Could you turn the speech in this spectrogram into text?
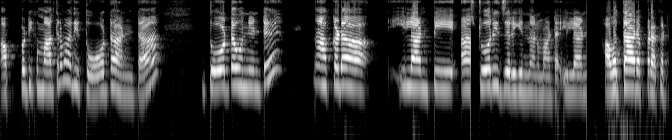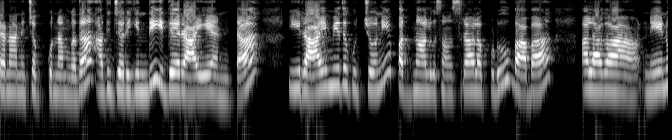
అప్పటికి మాత్రం అది తోట అంట. తోట ఉండింటే అక్కడ ఇలాంటి స్టోరీ జరిగిందనమాట. ఇలాంటి అవతార ప్రకటన అని చెప్పుకున్నాం కదా అది జరిగింది. ఇదే రాయే అంట. ఈ రాయి మీద కూర్చొని పద్నాలుగు సంవత్సరాలప్పుడు బాబా అలాగా నేను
